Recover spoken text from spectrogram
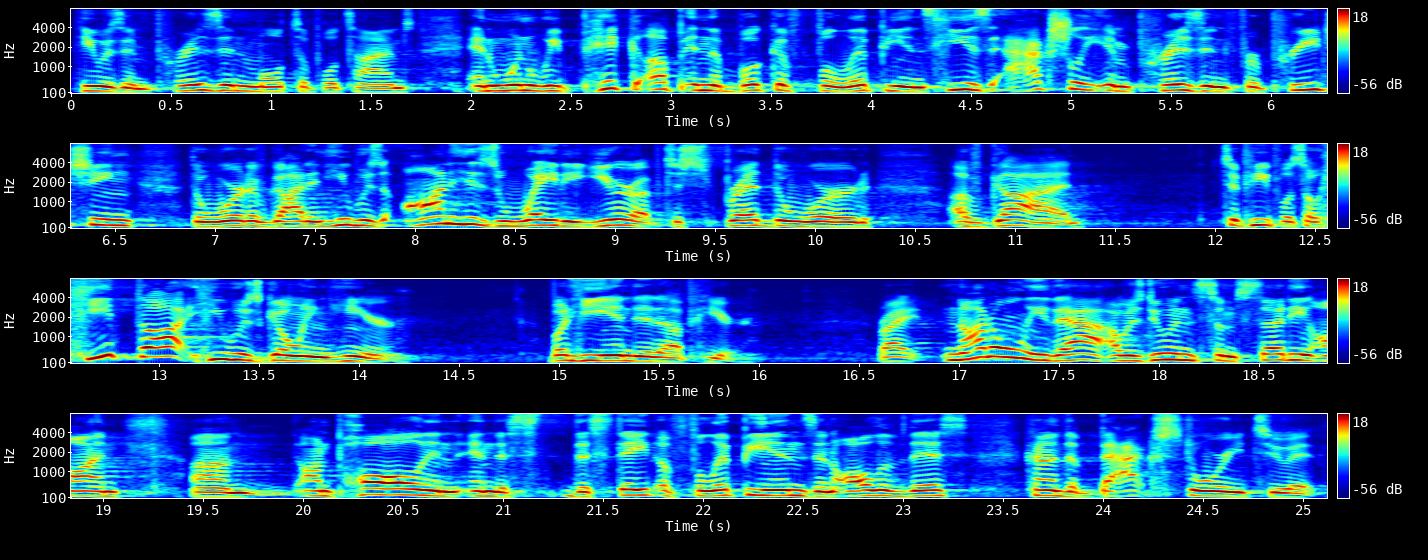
He was in prison multiple times. And when we pick up in the book of Philippians, he is actually imprisoned for preaching the word of God. And he was on his way to Europe to spread the word of God to people. So he thought he was going here, but he ended up here right? Not only that, I was doing some study on, um, on Paul and, and the, the state of Philippians and all of this, kind of the backstory to it.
